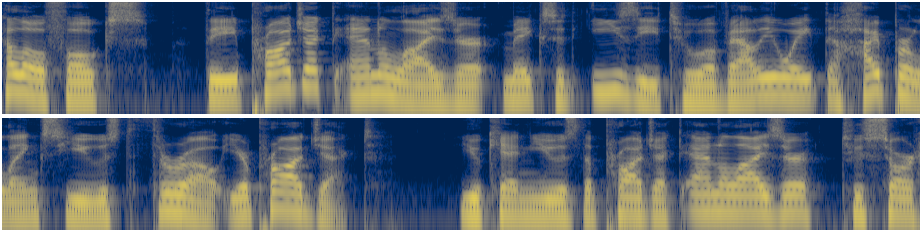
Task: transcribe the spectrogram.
Hello folks. The Project Analyzer makes it easy to evaluate the hyperlinks used throughout your project. You can use the Project Analyzer to sort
